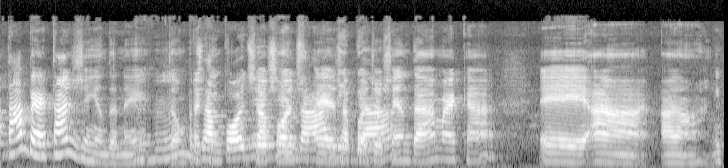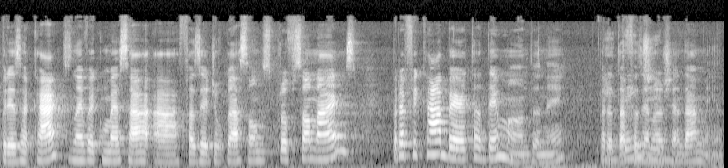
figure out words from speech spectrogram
está aberta a agenda, né? Uhum, então, para quem pode já agendar, pode, é, já pode agendar, marcar é, a, a empresa Cactus né, vai começar a fazer a divulgação dos profissionais para ficar aberta a demanda, né? Para estar tá fazendo agendamento.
